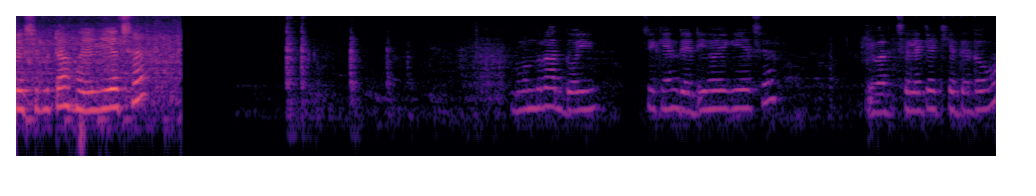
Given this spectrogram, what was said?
রেসিপিটা হয়ে গিয়েছে। বন্ধুরা দই চিকেন রেডি হয়ে গিয়েছে। এবার ছেলেকে খেতে দেবো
